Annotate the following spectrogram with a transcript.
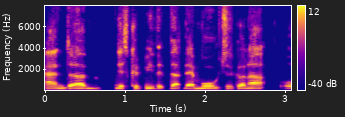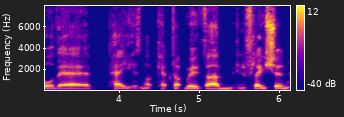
and um, this could be that, that their mortgage has gone up or their pay has not kept up with um, inflation.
